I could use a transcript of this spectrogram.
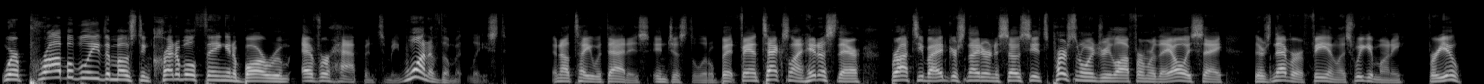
where probably the most incredible thing in a bar room ever happened to me. One of them, at least. And I'll tell you what that is in just a little bit. Fan text line, hit us there. Brought to you by Edgar Snyder and Associates, personal injury law firm where they always say there's never a fee unless we get money for you.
